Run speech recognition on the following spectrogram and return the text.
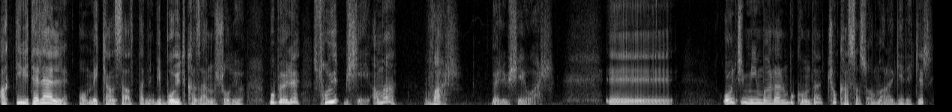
aktivitelerle o mekansal tanım bir boyut kazanmış oluyor. Bu böyle soyut bir şey ama var. Böyle bir şey var. Ee, onun için mimarların bu konuda çok hassas olmaları gerekir.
